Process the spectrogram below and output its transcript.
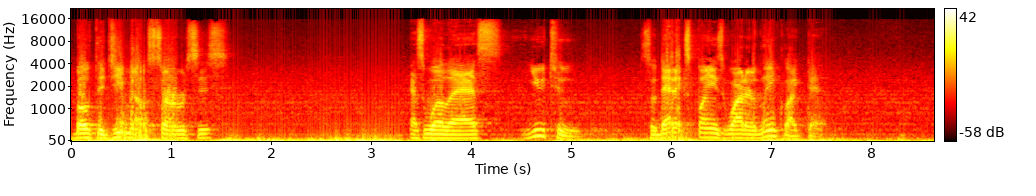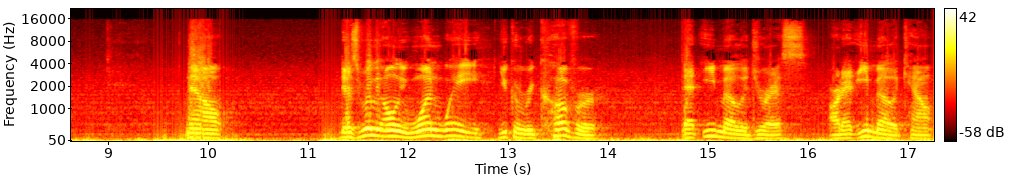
both the Gmail services as well as YouTube. So that explains why they're linked like that. Now, there's really only one way you can recover that email address or that email account.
